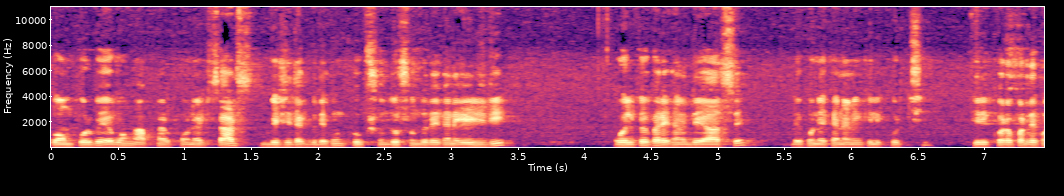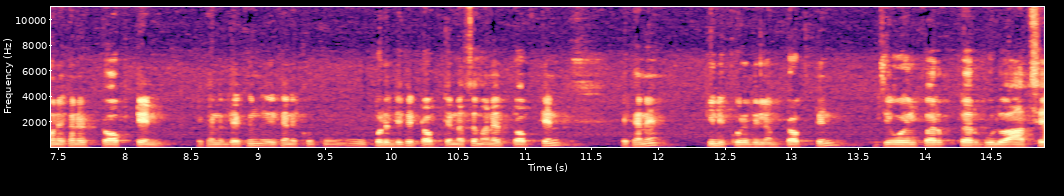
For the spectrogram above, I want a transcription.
কম পড়বে এবং আপনার ফোনের চার্জ বেশি থাকবে। দেখুন, খুব সুন্দর সুন্দর এখানে এইচডি ওয়েলপেপার এখানে দেওয়া আছে। দেখুন, এখানে আমি ক্লিক করছি। ক্লিক করার পর দেখুন, এখানে টপ টেন এখানে দেখুন, এখানে উপরের দিকে টপ টেন আছে মানে টপ টেন এখানে ক্লিক করে দিলাম টপ টেন যে ওয়েলপেপারগুলো আছে,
